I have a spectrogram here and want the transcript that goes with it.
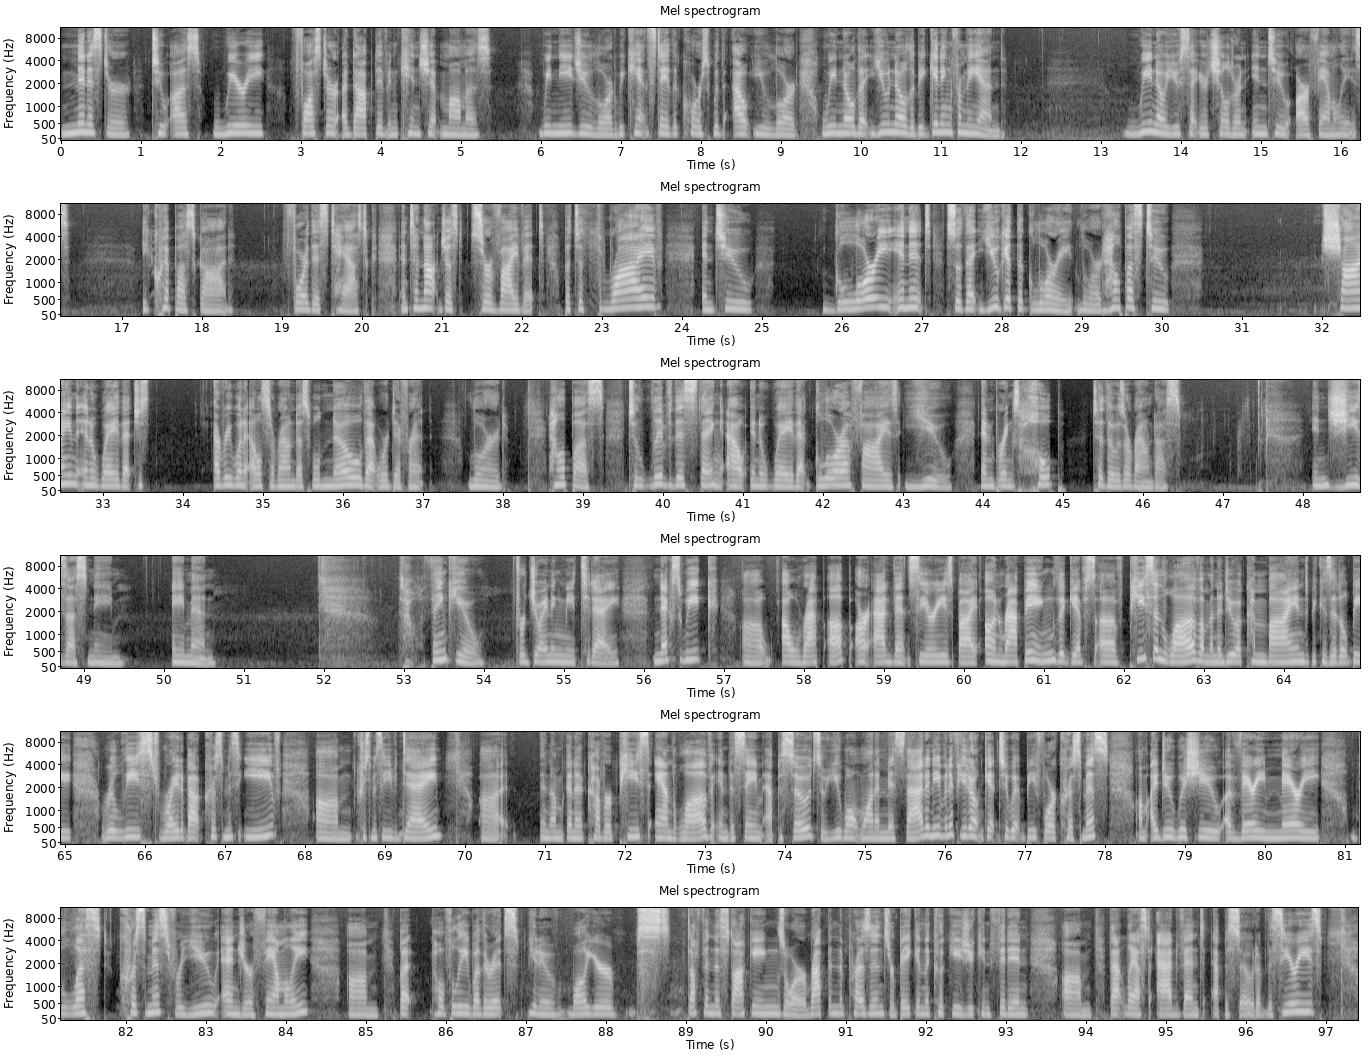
Minister to us, weary foster, adoptive, and kinship mamas. We need you, Lord. We can't stay the course without you, Lord. We know that you know the beginning from the end. We know you set your children into our families. Equip us, God, for this task and to not just survive it, but to thrive and to glory in it so that you get the glory, Lord. Help us to shine in a way that just everyone else around us will know that we're different. Lord, help us to live this thing out in a way that glorifies you and brings hope to those around us. In Jesus' name, amen. So, thank you for joining me today. Next week, uh, I'll wrap up our Advent series by unwrapping the gifts of peace and love. I'm going to do a combined because it'll be released right about Christmas Eve, um, Christmas Eve day. Uh, and I'm going to cover peace and love in the same episode, so you won't want to miss that. And even if you don't get to it before Christmas, um, I do wish you a very merry, blessed Christmas for you and your family. Um, but hopefully whether it's you know while you're stuffing the stockings or wrapping the presents or baking the cookies you can fit in um, that last advent episode of the series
